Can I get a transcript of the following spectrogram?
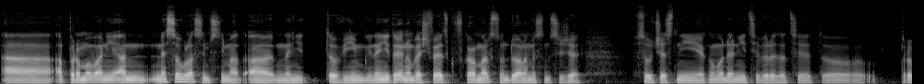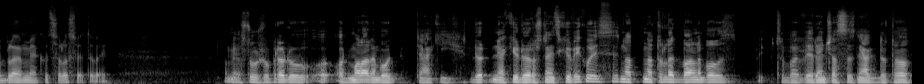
a, a promovaný a nesouhlasím s nimi. A není to vím, není to jenom ve Švédsku, v Kalmarsundu, ale myslím si, že v současné jako moderní civilizaci je to problém jako celosvětový. A měl jsi to už opravdu od mala nebo nějaký, do, nějakého dorosteneckého věku, jsi na, na tohle dbal, nebo třeba v jeden čas se nějak do toho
